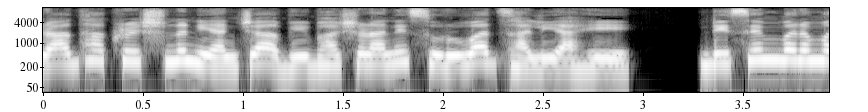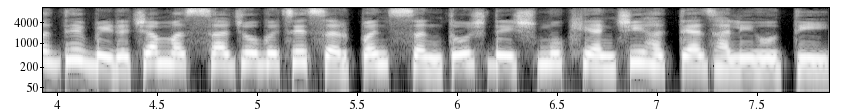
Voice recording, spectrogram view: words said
राधाकृष्णन यांच्या अभिभाषणाने सुरुवात झाली आहे. डिसेंबरमध्ये बीडच्या मस्साजोगचे सरपंच संतोष देशमुख यांची हत्या झाली होती.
